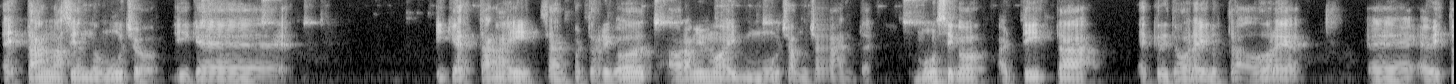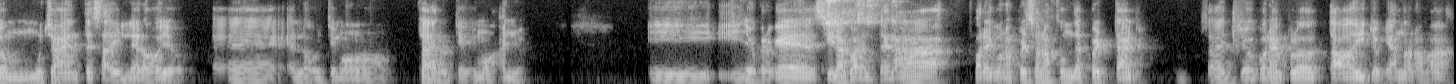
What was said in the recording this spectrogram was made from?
están haciendo mucho y que y que están ahí. O sea, en Puerto Rico ahora mismo hay mucha, mucha gente. Músicos, artistas, escritores, ilustradores. Eh, he visto mucha gente salir del hoyo eh, en los últimos, o sea, en los últimos años. Y, y yo creo que sí, la cuarentena para algunas personas fue un despertar. O sea, yo, por ejemplo, estaba disjoqueando nada más.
